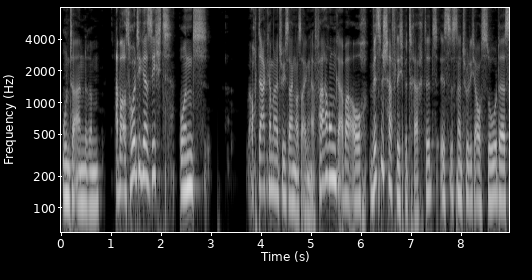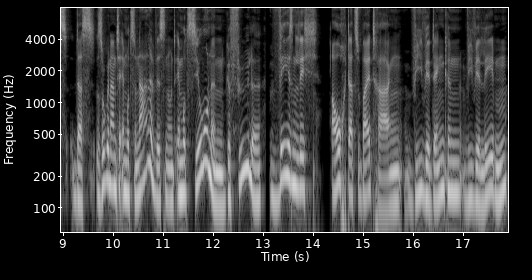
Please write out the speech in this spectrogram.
unter anderem. Aber aus heutiger Sicht und auch da kann man natürlich sagen aus eigener Erfahrung, aber auch wissenschaftlich betrachtet ist es natürlich auch so, dass das sogenannte emotionale Wissen und Emotionen, Gefühle wesentlich auch dazu beitragen, wie wir denken, wie wir leben.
